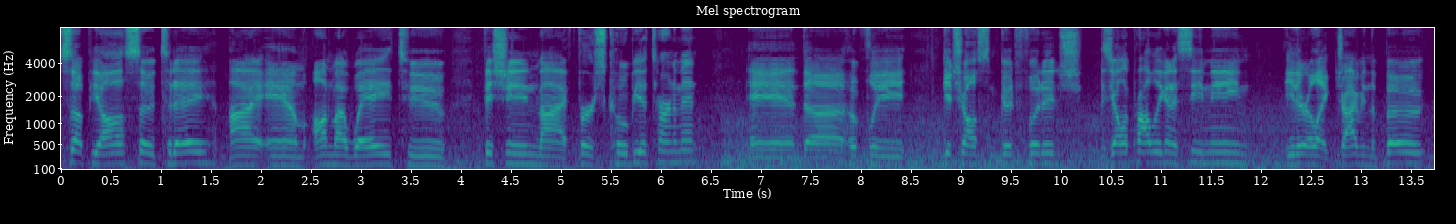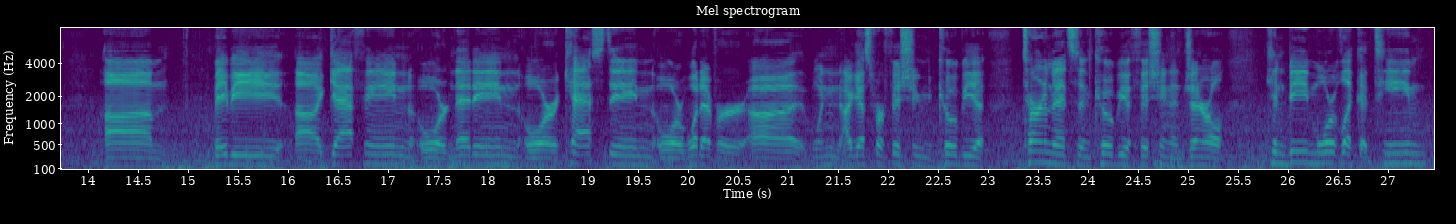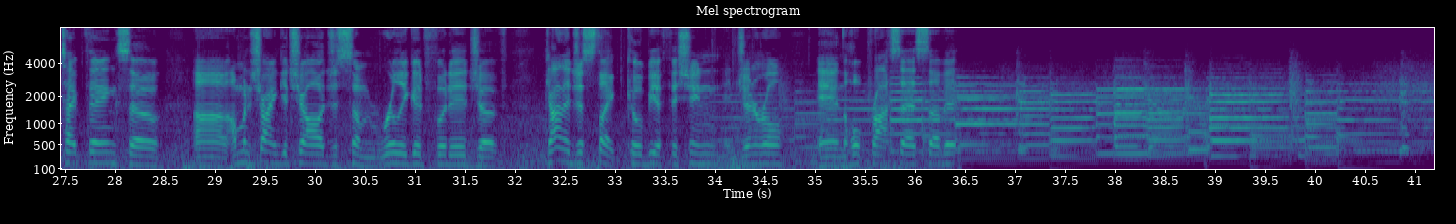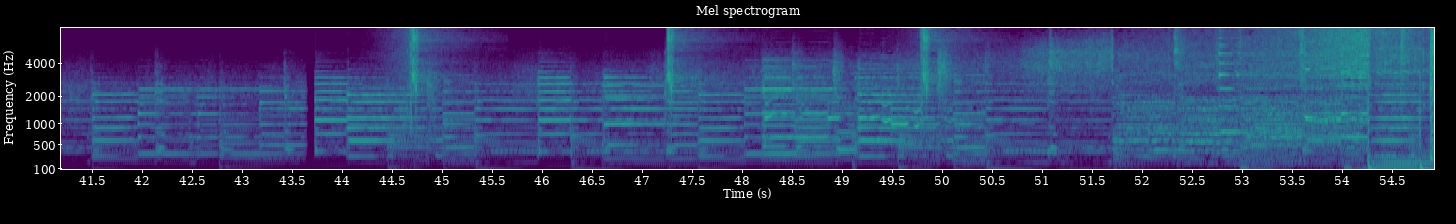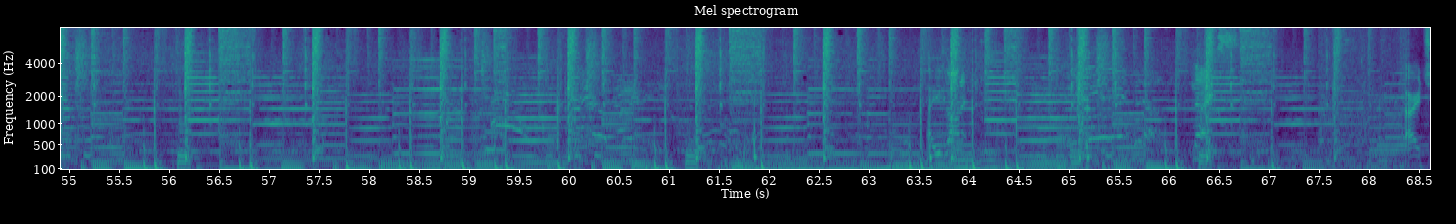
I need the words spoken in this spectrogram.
What's up, y'all? So today I am on my way to fishing my first cobia tournament and uh, hopefully get y'all some good footage. Cause y'all are probably gonna see me either like driving the boat, um, maybe uh, gaffing or netting or casting or whatever. Uh, when I guess we're fishing cobia tournaments and cobia fishing in general can be more of like a team type thing. So uh, I'm gonna try and get y'all just some really good footage of kind of just like cobia fishing in general and the whole process of it.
